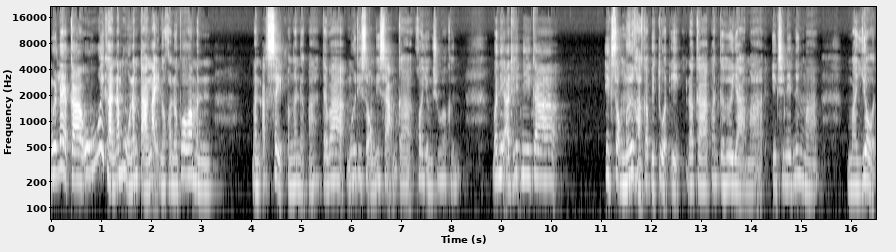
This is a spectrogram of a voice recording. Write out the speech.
มื้อแรกก็โอ้ยค่ะ น้ำหูน้ำตาไหลเนาะค่ะเนาะเพราะว่ามันมันอักเสบเอางั้นเด้อปะแต่ว่ามื้อที่สองที่สามก็ค่อยยังชั่วขึ้น วันนี้อาทิตย์นี้ก็อีกสองมื้อค่ะ ก็ไปตรวจอีก แล้วก็พันก็เฮยามาอีกชนิดนึงมามาหยด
